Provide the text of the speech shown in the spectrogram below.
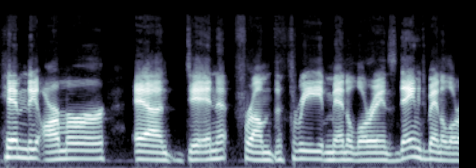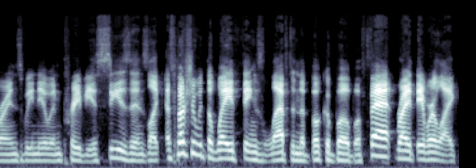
him, the armorer, and Din from the three Mandalorians, named Mandalorians we knew in previous seasons, like especially with the way things left in the Book of Boba Fett, right? They were like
